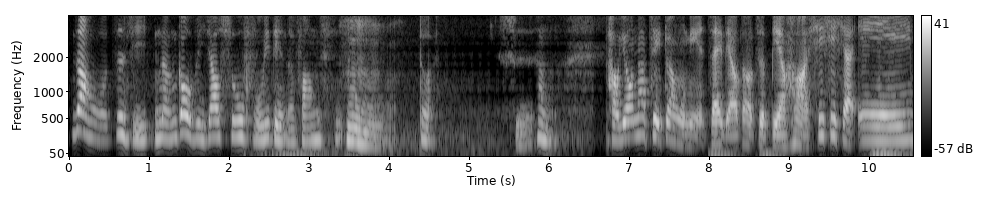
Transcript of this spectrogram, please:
让我自己能够比较舒服一点的方式。嗯，对，是，嗯，好哟。那这段我们也再聊到这边哈，谢谢小 A。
